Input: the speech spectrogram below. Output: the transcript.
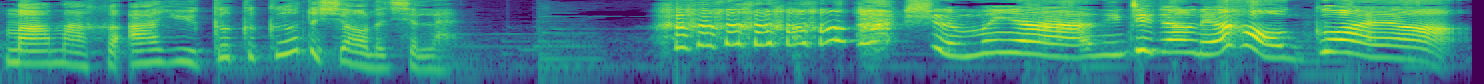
妈妈和阿玉咯咯咯的笑了起来。哈哈哈哈哈！什么呀？你这张脸好怪啊！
